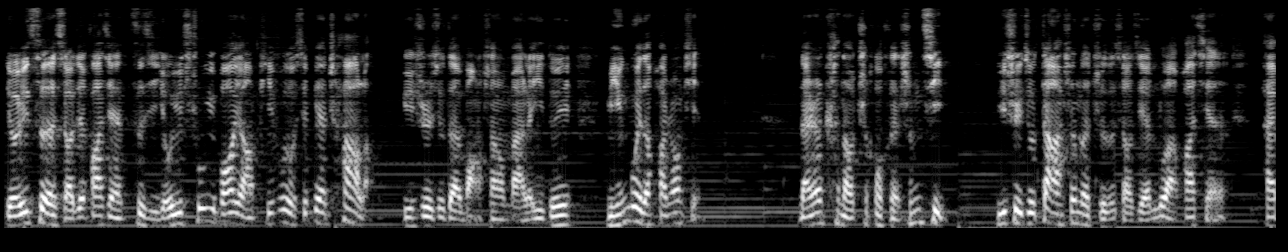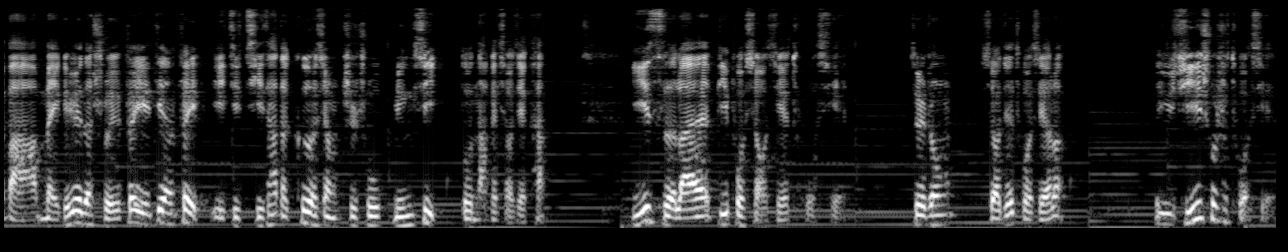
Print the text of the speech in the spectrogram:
有一次，小杰发现自己由于疏于保养，皮肤有些变差了，于是就在网上买了一堆名贵的化妆品。男人看到之后很生气，于是就大声的指责小杰乱花钱。还把每个月的水费、电费以及其他的各项支出明细都拿给小杰看，以此来逼迫小杰妥协。最终，小杰妥协了。与其说是妥协，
